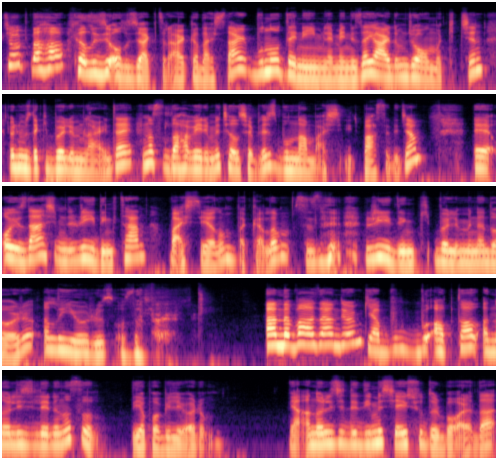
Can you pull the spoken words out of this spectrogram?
çok daha kalıcı olacaktır arkadaşlar. Bunu deneyimlemenize yardımcı olmak için önümüzdeki bölümlerde nasıl daha verimli çalışabiliriz bundan bahsedeceğim. E, o yüzden şimdi reading'ten başlayalım bakalım. Sizi reading bölümüne doğru alıyoruz o zaman. Ben de bazen diyorum ki ya bu, bu aptal analizileri nasıl yapabiliyorum? Ya analoji dediğimiz şey şudur bu arada.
